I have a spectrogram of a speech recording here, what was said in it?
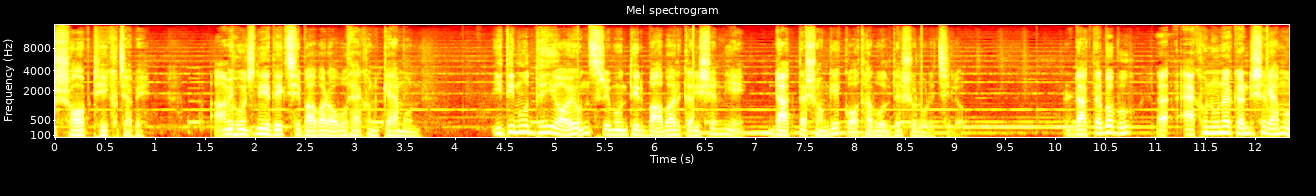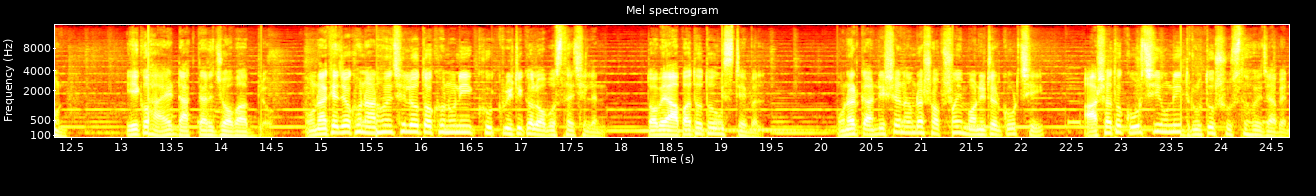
সব ঠিক যাবে। আমি খোঁজ নিয়ে দেখছি বাবার অবস্থা এখন কেমন। ইতিমধ্যেই অয়ন শ্রীমন্তীর বাবার কন্ডিশন নিয়ে ডাক্তার সঙ্গে কথা বলতে শুরু করেছিল। ডাক্তারবাবু এখন ওনার কন্ডিশন কেমন? এ কথায় ডাক্তার জবাব দিল, ওনাকে যখন আনা হয়েছিল তখন উনি খুব ক্রিটিক্যাল অবস্থায় ছিলেন, তবে আপাতত স্টেবল ওনার কন্ডিশন আমরা সবসময় মনিটর করছি, আশা তো করছি উনি দ্রুত সুস্থ হয়ে যাবেন,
